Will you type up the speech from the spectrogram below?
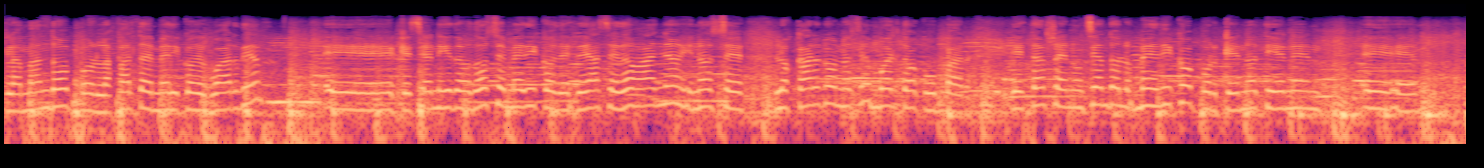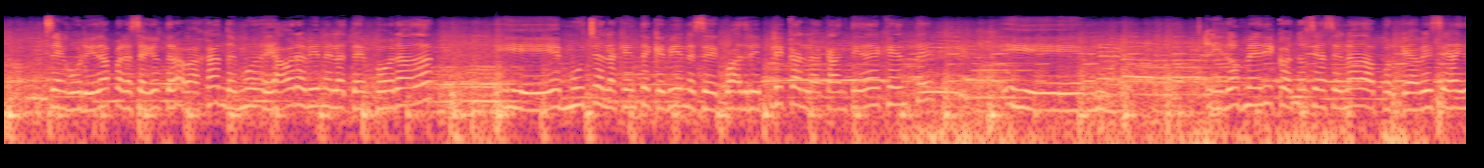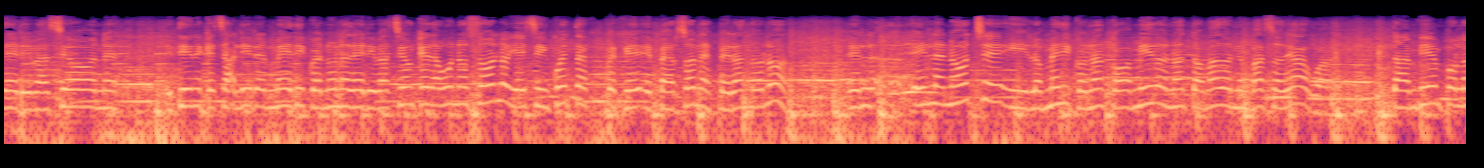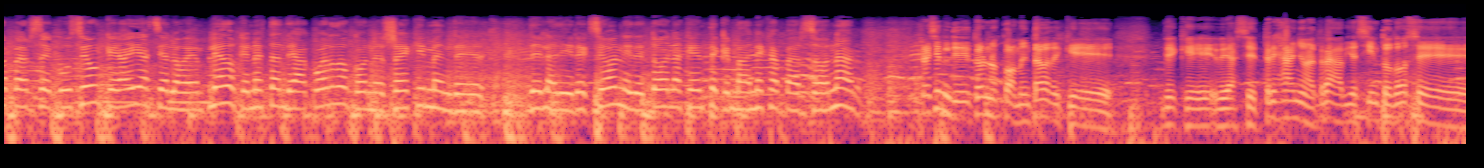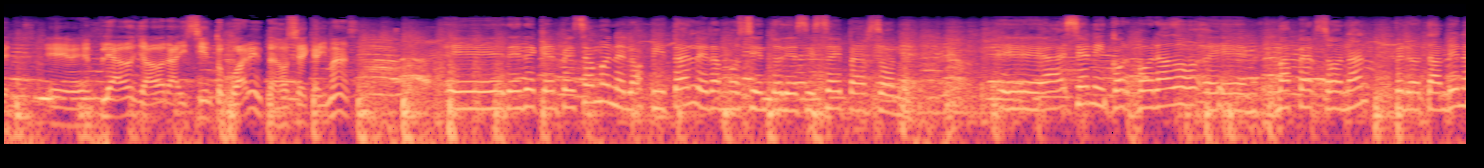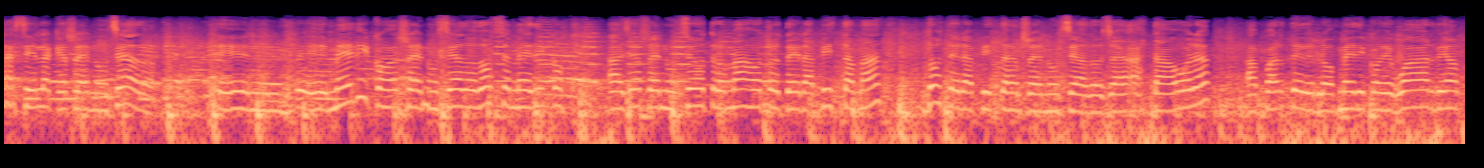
Clamando por la falta de médicos de guardia, eh, que se han ido 12 médicos desde hace dos años y no se, los cargos no se han vuelto a ocupar. Están renunciando los médicos porque no tienen eh, seguridad para seguir trabajando. Ahora viene la temporada y es mucha la gente que viene, se cuadriplica la cantidad de gente y dos médicos no se hace nada porque a veces hay derivaciones y tiene que salir el médico en una derivación, queda uno solo y hay 50 personas esperándolo. Es la noche y los médicos no han comido y no han tomado ni un vaso de agua. También por la persecución que hay hacia los empleados que no están de acuerdo con el régimen de, de la dirección y de toda la gente que maneja personal. Recién el director nos comentaba de que de que de hace tres años atrás había 112 eh, empleados y ahora hay 140, o sea que hay más. Eh, desde que empezamos en el hospital éramos 116 personas. Eh, se han incorporado más personal, pero también así es la que ha renunciado. médicos han renunciado 12 médicos, ayer renunció otro más, otro terapista más Dos terapistas han renunciado ya hasta ahora, aparte de los médicos de guardia,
